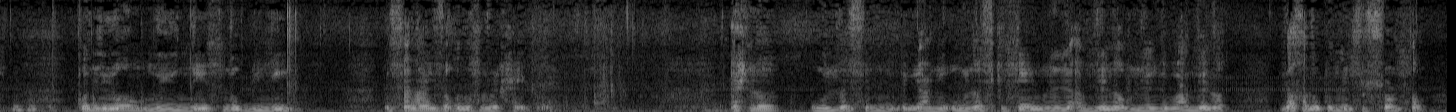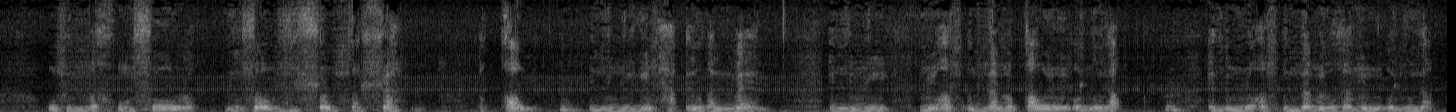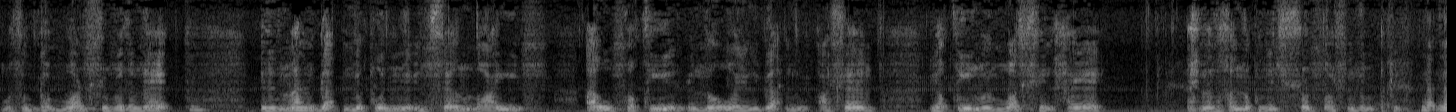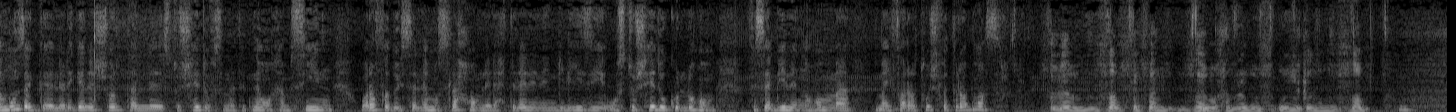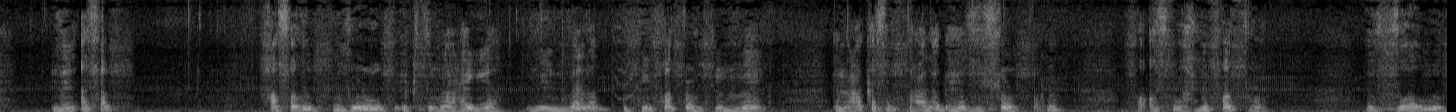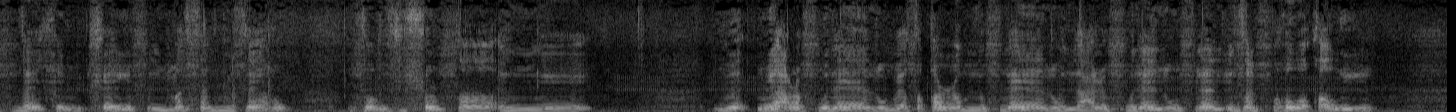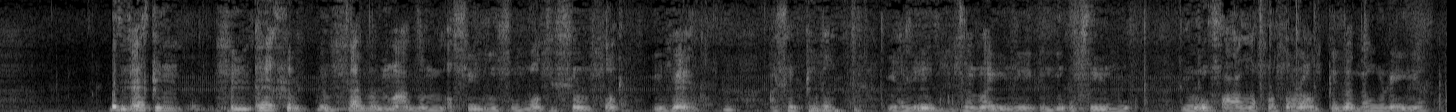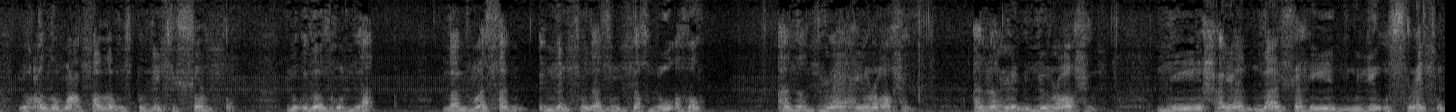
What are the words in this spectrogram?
كل يوم بيضيف له جديد. بس أنا عايز أقول لحضرتك حاجة. إحنا والناس ال- يعني وناس كتير من اللي قبلنا ومن اللي بعدنا. دخلوا كلية الشرطة وفي دماغهم صورة لضابط الشرطة الشهم القوي اللي بيجيب حق الغلبان اللي بي بيقف قدام القوي ويقول له لأ اللي بيقف قدام الغني ويقول له لأ ما تتجمرش بغناء الملجأ لكل إنسان ضعيف. أو فقير إن هو يلجأ له عشان يقيم من وصف الحياة. إحنا دخلنا كلية الشرطة عشان نبقى كده نموذج لرجال الشرطة اللي استشهدوا في سنة 52 ورفضوا يسلموا سلاحهم للاحتلال الإنجليزي واستشهدوا كلهم في سبيل إن هم ما يفرطوش في تراب مصر. تمام بالظبط يا فندم. زي ما حضرتك بتقولي كده بالظبط. للأسف حصلت ظروف اجتماعية للبلد في فترة ما انعكست على جهاز الشرطة. فأصبح لفترة الضابط داخل شايف المثل بتاعه ضابط الشرطة اللي بيعرف فلان وبيتقرب لفلان واللي عارف فلان وفلان إذا فهو قوي. لكن في الآخر ابتدى المعنى الأصيل لضباط الشرطة يبان عشان كده يا ريت زمايلي اللي أصيبوا يروحوا على فترات كده دورية يقعدوا مع طلبة كلية الشرطة يقولوا لهم لأ ده المثل اللي أنتوا لازم تاخدوه أهو. أنا دراعي راحت أنا رجلي راحت. دي حياة ده شهيد ودي أسرته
